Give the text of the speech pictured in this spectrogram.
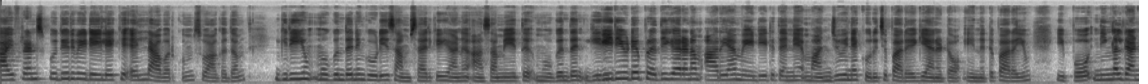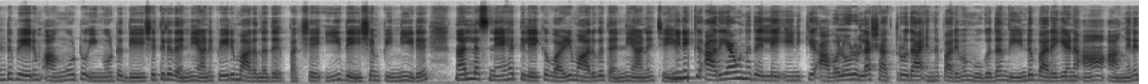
ഹായ് ഫ്രണ്ട്സ് പുതിയൊരു വീഡിയോയിലേക്ക് എല്ലാവർക്കും സ്വാഗതം. ഗിരിയും മുകുന്ദനും കൂടി സംസാരിക്കുകയാണ്. ആ സമയത്ത് മുകുന്ദൻ ഗിരിയുടെ പ്രതികരണം അറിയാൻ വേണ്ടിയിട്ട് തന്നെ മഞ്ജുവിനെ കുറിച്ച് പറയുകയാണ് കേട്ടോ എന്നിട്ട് പറയും ഇപ്പോൾ നിങ്ങൾ രണ്ടുപേരും അങ്ങോട്ടും ഇങ്ങോട്ടും ദേഷ്യത്തിൽ തന്നെയാണ് പെരുമാറുന്നത്. പക്ഷേ ഈ ദേഷ്യം പിന്നീട് നല്ല സ്നേഹത്തിലേക്ക് വഴിമാറുക തന്നെയാണ് ചെയ്യുന്നത് എനിക്ക് അറിയാവുന്നതല്ലേ എനിക്ക് അവളോടുള്ള ശത്രുത എന്ന് പറയുമ്പോൾ മുകുന്ദൻ വീണ്ടും പറയുകയാണ് ആ അങ്ങനെ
